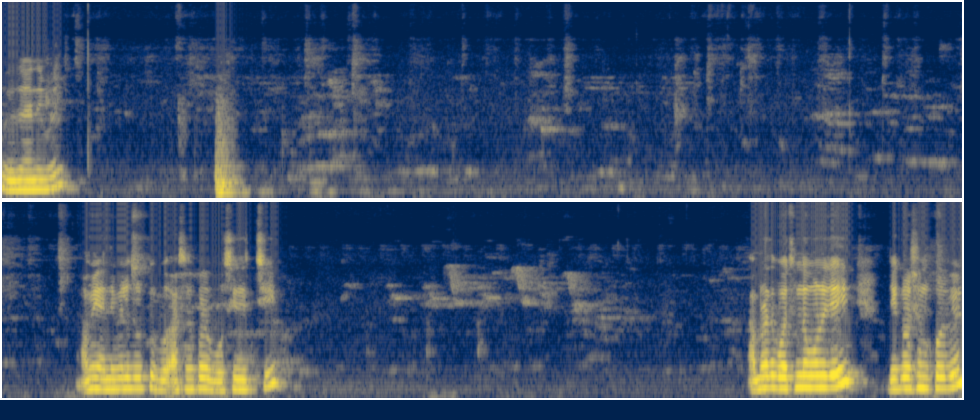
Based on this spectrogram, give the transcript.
বিভিন্ন অ্যানিমেল। আমি অ্যানিমেলগুলোকে আস্তে করে বসিয়ে দিচ্ছি। আপনাদের পছন্দ অনুযায়ী ডেকোরেশন করবেন।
